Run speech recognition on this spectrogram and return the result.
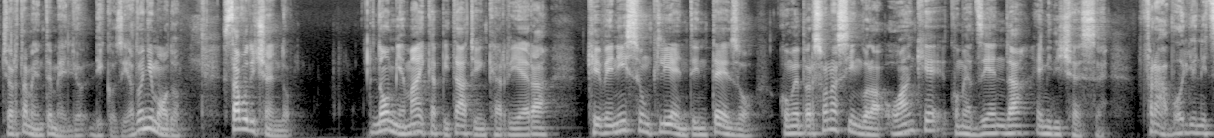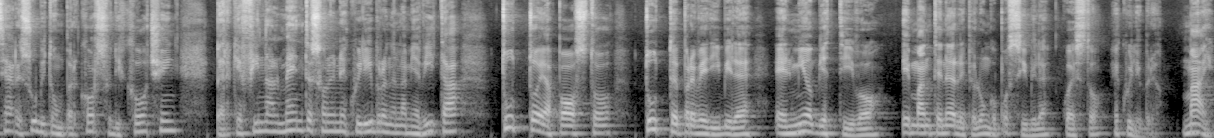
certamente meglio di così. Ad ogni modo, stavo dicendo, non mi è mai capitato in carriera che venisse un cliente inteso come persona singola o anche come azienda e mi dicesse Fra, voglio iniziare subito un percorso di coaching perché finalmente sono in equilibrio nella mia vita, tutto è a posto, tutto è prevedibile e il mio obiettivo e mantenere il più lungo possibile questo equilibrio. Mai,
